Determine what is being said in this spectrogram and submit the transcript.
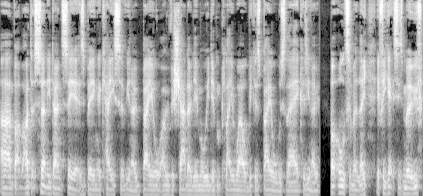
Uh, but I certainly don't see it as being a case of, you know, Bale overshadowed him or he didn't play well because Bale was there. Because, you know, but ultimately, if he gets his move,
